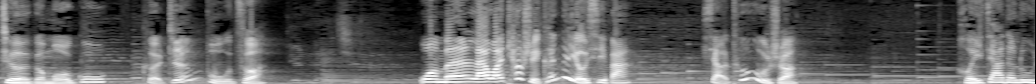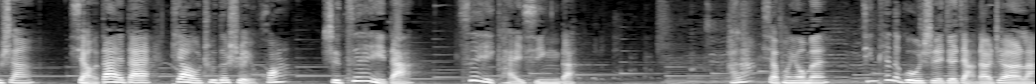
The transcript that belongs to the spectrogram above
这个蘑菇可真不错。”我们来玩跳水坑的游戏吧，小兔说。回家的路上，小袋袋跳出的水花是最大、最开心的。好啦，小朋友们，今天的故事就讲到这儿了。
